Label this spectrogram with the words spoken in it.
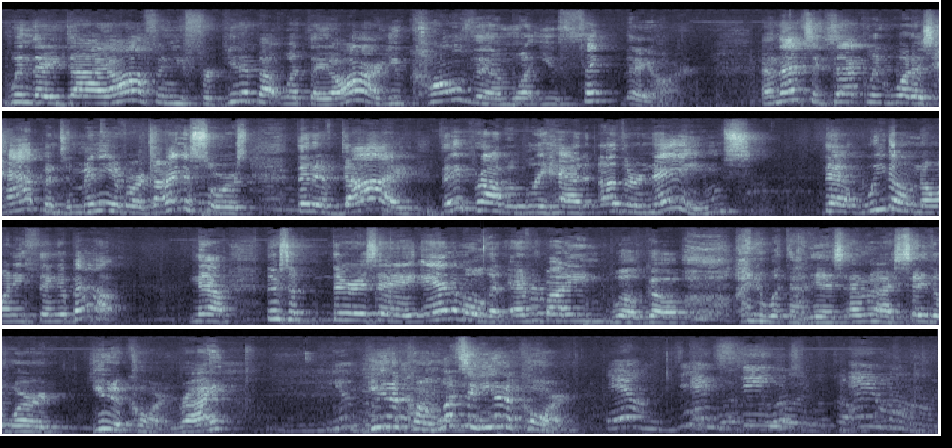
when they die off and you forget about what they are, you call them what you think they are. And that's exactly what has happened to many of our dinosaurs that have died. They probably had other names that we don't know anything about. Now, there's a there is a animal that everybody will go, "Oh, I know what that is. I, I say the word unicorn, right? Unicorn. What's a unicorn? Exist. Animal.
